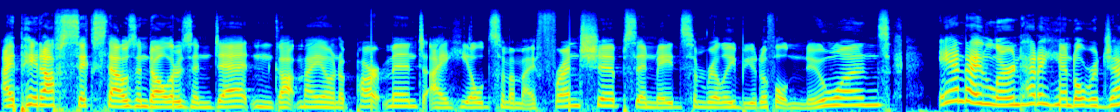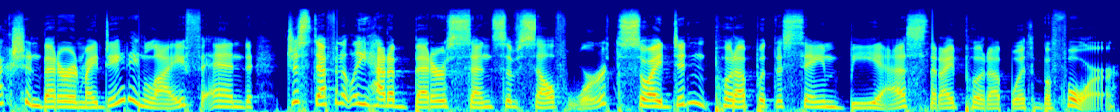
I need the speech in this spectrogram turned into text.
I paid off $6,000 in debt and got my own apartment. I healed some of my friendships and made some really beautiful new ones. And I learned how to handle rejection better in my dating life and just definitely had a better sense of self worth. So I didn't put up with the same BS that I put up with before.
